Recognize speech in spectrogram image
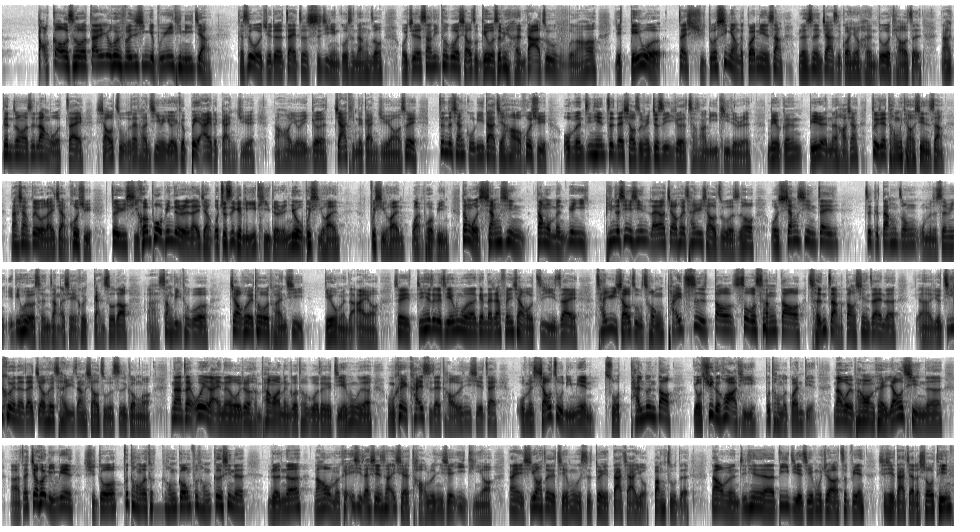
祷告的时候，大家又会分心，也不愿意听你讲。可是我觉得在这十几年过程当中，我觉得上帝透过小组给我生命很大的祝福，然后也给我在许多信仰的观念上、人生的价值观有很多的调整。然后更重要是，让我在小组、在团契里面有一个被爱的感觉，然后有一个家庭的感觉哦。所以真的想鼓励大家哈，或许我们今天正在小组里面就是一个常常离题的人，没有跟别人呢好像对在同一条线上。那像对我来讲，或许对于喜欢破冰的人来讲，我就是一个离体的人，因为我不喜欢不喜欢玩破冰。但我相信，当我们愿意凭着信心来到教会参与小组的时候，我相信在这个当中，我们的生命一定会有成长，而且会感受到啊，上帝透过教会、透过团契。给我们的爱哦，所以今天这个节目呢，跟大家分享我自己在参与小组，从排斥到受伤到成长，到现在呢，呃，有机会呢在教会参与这样小组的事工哦。那在未来呢，我就很盼望能够透过这个节目呢，我们可以开始在讨论一些在我们小组里面所谈论到有趣的话题、不同的观点。那我也盼望可以邀请呢，啊，在教会里面许多不同的同工、不同个性的。人呢，然后我们可以一起在线上一起来讨论一些议题哦。那也希望这个节目是对大家有帮助的。那我们今天的第一集的节目就到这边，谢谢大家的收听。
